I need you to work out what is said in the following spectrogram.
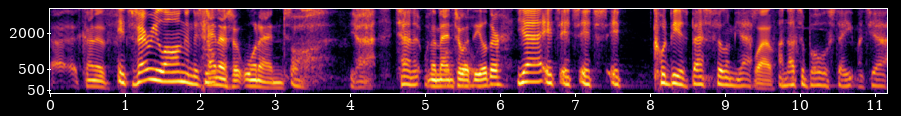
uh, kind of It's very long and there's no. Tenet at one end, Oh, yeah, Tenet was Memento tough, at the other. Yeah, it's it's it's it could be his best film yet. Wow. And that's a bold statement, yeah.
